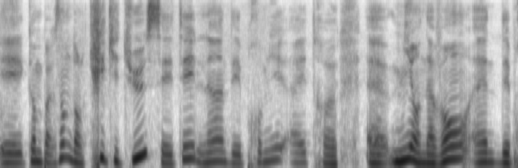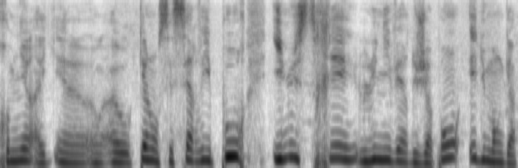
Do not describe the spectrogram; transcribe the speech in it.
Et comme par exemple dans le Criquitu, ça a été l'un des premiers à être euh, euh, mis en avant, un des premiers à- euh, auxquels on s'est servi pour illustrer l'univers du Japon et du manga.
